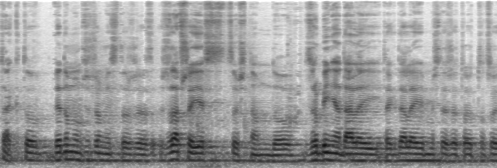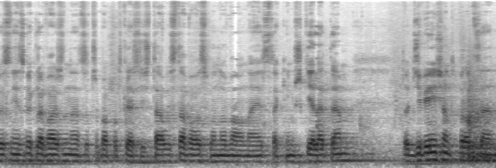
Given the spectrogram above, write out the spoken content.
Tak, to wiadomą rzeczą jest to, że, zawsze jest coś tam do zrobienia dalej i tak dalej. Myślę, że to, to, co jest niezwykle ważne, co trzeba podkreślić, ta ustawa osłonowa, ona jest takim szkieletem. To 90%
